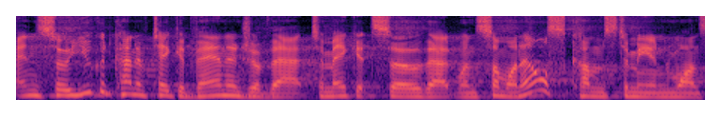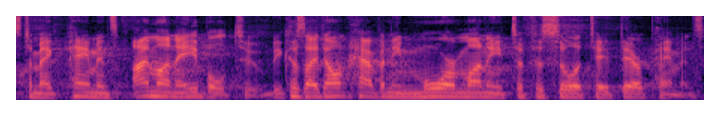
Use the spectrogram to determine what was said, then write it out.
And so you could kind of take advantage of that to make it so that when someone else comes to me and wants to make payments, I'm unable to because I don't have any more money to facilitate their payments.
